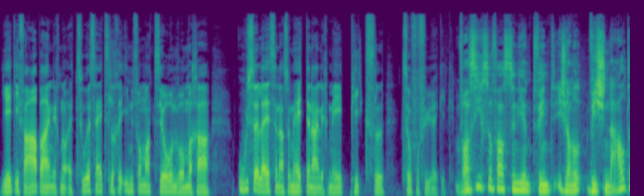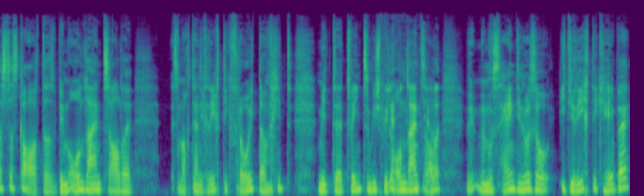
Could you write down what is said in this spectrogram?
jede Farbe eigentlich noch eine zusätzliche Information, wo man kann rauslesen. Also man hat dann eigentlich mehr Pixel zur Verfügung. Was ich so faszinierend finde, ist einmal, wie schnell das, das geht. Also beim Online-Zahlen es macht eigentlich richtig Freude, damit mit äh, Twin zum Beispiel online zahlen. ja. Man muss das Handy nur so in die Richtung heben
